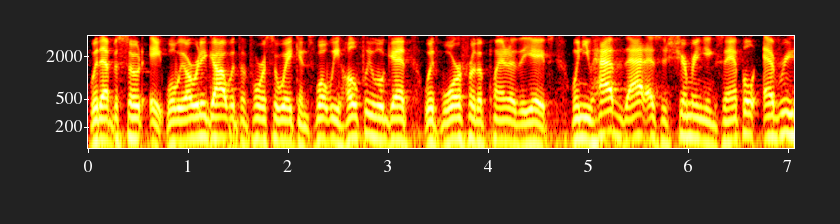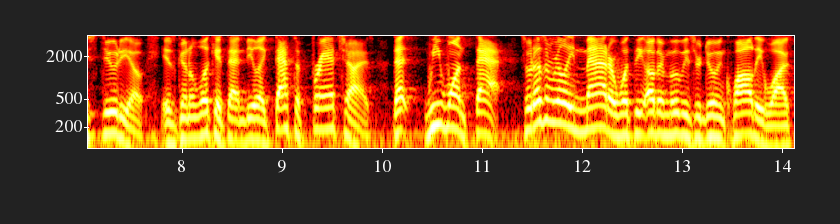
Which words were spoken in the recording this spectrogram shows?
with Episode 8, what we already got with The Force Awakens, what we hopefully will get with War for the Planet of the Apes, when you have that as a shimmering example, every studio is going to look at that and be like, that's a franchise. That we want that. So it doesn't really matter what the other movies are doing quality wise.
